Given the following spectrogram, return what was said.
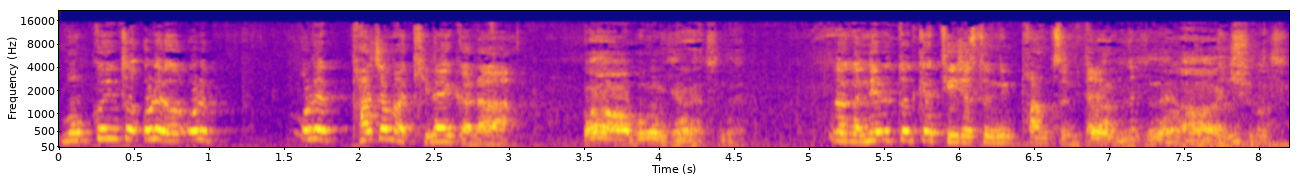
僕にと俺俺俺パジャマ着ないから。ああ僕も着ないですね。なんか寝るときは T シャツにパンツみたいな。そうなんですね。うん。ああ一緒です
